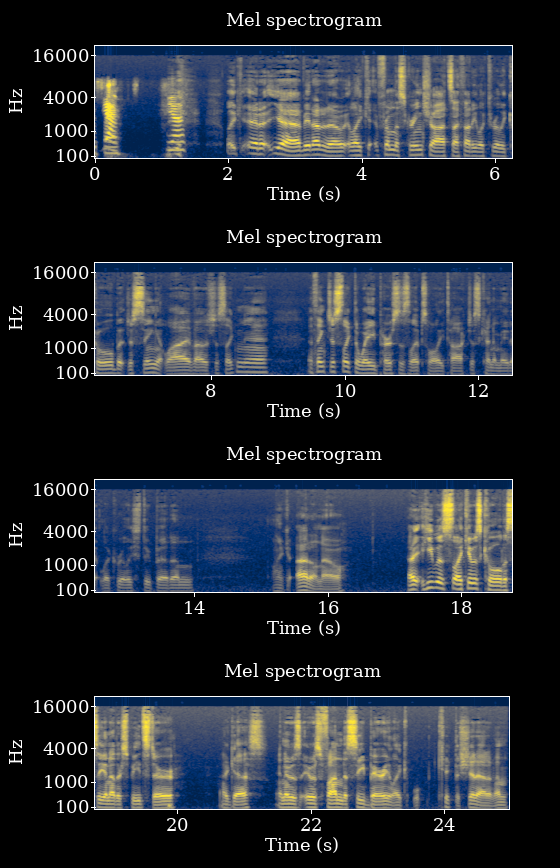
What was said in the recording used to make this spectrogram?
to say. Yes. yes. like and, uh, yeah. I mean I don't know. Like from the screenshots, I thought he looked really cool, but just seeing it live, I was just like, nah. I think just like the way he pursed his lips while he talked just kind of made it look really stupid and like I don't know. I, he was like it was cool to see another speedster, I guess, and it was it was fun to see Barry like kick the shit out of him,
